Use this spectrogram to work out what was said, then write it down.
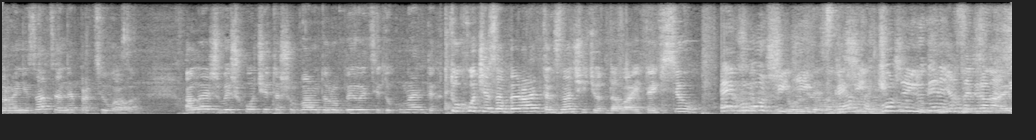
організація не працювала. Але ж ви ж хочете, щоб вам доробили ці документи. Хто хоче забирати, так значить віддавайте і все. Де гроші діли? Скажіть, кожної людини Я не забирали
